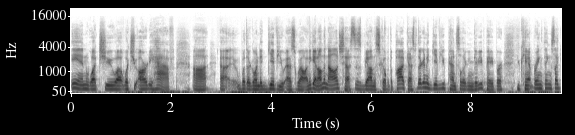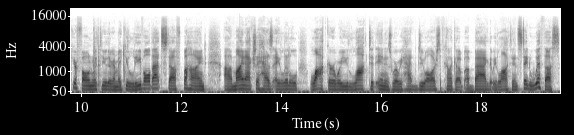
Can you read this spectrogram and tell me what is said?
in what you uh, what you already have, uh, uh, what they're going to give you as well. And again, on the knowledge test, this is beyond the scope of the podcast, but they're going to give you pencil, they're going to give you paper. You can't bring things like your phone with you. They're going to make you leave all that stuff behind. Uh, mine actually has a little locker where you locked it in, is where we had to do all our stuff, kind of like a, a bag that we locked in. It stayed with us,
